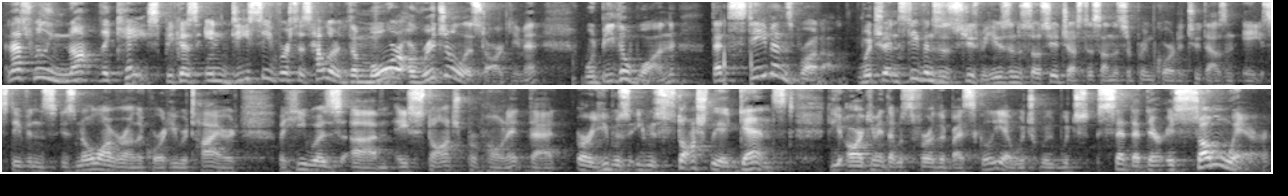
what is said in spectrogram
And that's really not the case because in DC versus Heller, the more originalist argument would be the one that Stevens brought up, which and Stevens, excuse me, he was an associate justice on the Supreme Court in 2008. Stevens is no longer on the court; he retired, but he was um, a staunch proponent that, or he was he was staunchly against the argument that was furthered by Scalia, which which said that there is somewhere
